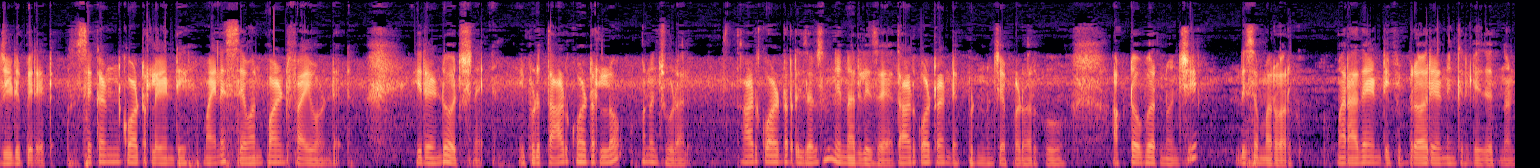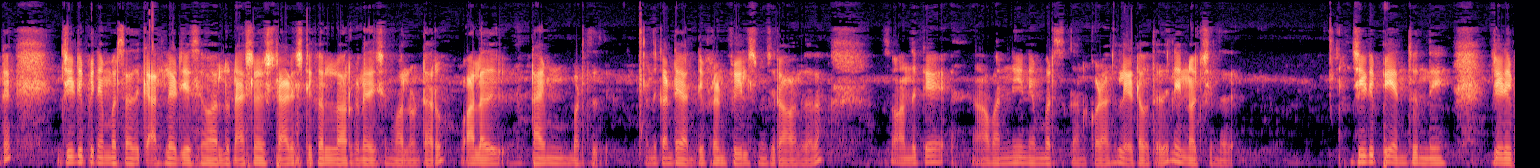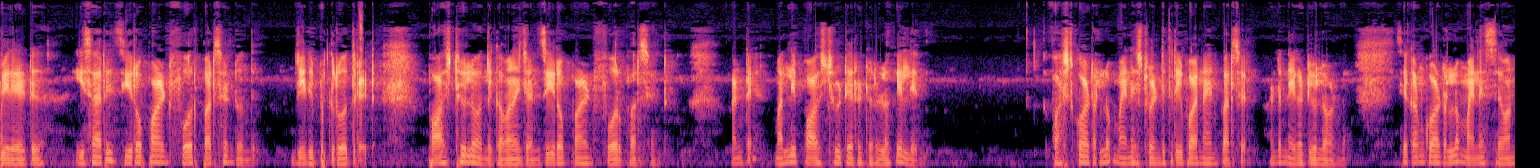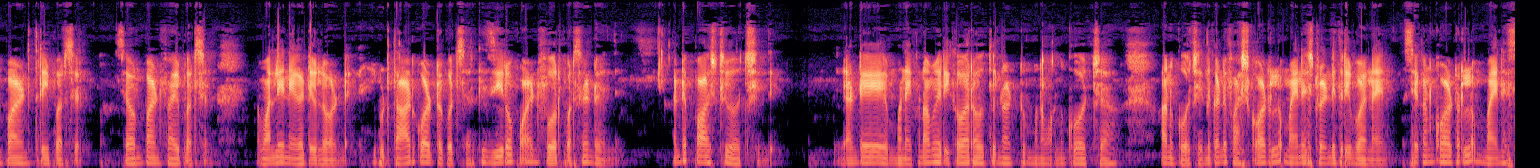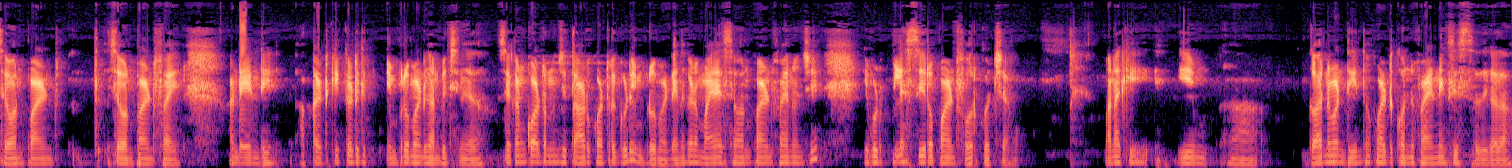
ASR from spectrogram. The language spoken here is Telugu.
జీడిపి రేట్ సెకండ్ క్వార్టర్లో ఏంటి? మైనస్ సెవెన్ పాయింట్ ఫైవ్ ఉండే. ఈ రెండు వచ్చినాయి. ఇప్పుడు థర్డ్ క్వార్టర్లో మనం చూడాలి. థర్డ్ క్వార్టర్ రిజల్ట్స్ నిన్న రిలీజ్ అయ్యాయి. థర్డ్ క్వార్టర్ అంటే ఎప్పటి నుంచి? ఎప్పటి వరకు? అక్టోబర్ నుంచి డిసెంబర్ వరకు. మరి అదేంటి ఫిబ్రవరి ఎండింగ్కి రిలీజ్ అవుతుందంటే జీడిపి నెంబర్స్ అది క్యాల్కులేట్ చేసే వాళ్ళు నేషనల్ స్టాటిస్టికల్ ఆర్గనైజేషన్ వాళ్ళు ఉంటారు. వాళ్ళది టైం పడుతుంది. ఎందుకంటే డిఫరెంట్ ఫీల్డ్స్ నుంచి రావాలి కదా. సో అందుకే అవన్నీ నెంబర్స్ కనుక్కోవడానికి లేట్ అవుతుంది. నిన్న వచ్చింది అది. జీడిపి ఎంత ఉంది జీడిపి రేటు ఈసారి జీరో పాయింట్ ఫోర్ పర్సెంట్ ఉంది. జీడిపి గ్రోత్ రేట్ పాజిటివ్లో ఉంది. గమనించండి జీరో పాయింట్ ఫోర్ పర్సెంట్ అంటే మళ్ళీ పాజిటివ్ టెరిటరీలోకి వెళ్ళింది. ఫస్ట్ క్వార్టర్లో minus twenty three point nine percent అంటే నెగిటివ్లో ఉండే సెకండ్ క్వార్టర్లో minus seven point three percent seven point five percent మళ్ళీ నెగటివ్లో ఉండే ఇప్పుడు థర్డ్ క్వార్టర్కి వచ్చేసరికి జీరో పాయింట్ ఫోర్ పర్సెంట్ అయింది. అంటే పాజిటివ్ వచ్చింది. అంటే మన ఎకనామీ రికవర్ అవుతున్నట్టు మనం అనుకోవచ్చా? అనుకోవచ్చు. ఎందుకంటే ఫస్ట్ క్వార్టర్లో minus twenty three point nine second క్వార్టర్లో minus seven point seven point five అంటే ఏంటి? అక్కడికి ఇక్కడికి ఇంప్రూవ్మెంట్ కనిపించింది కదా. సెకండ్ క్వార్టర్ నుంచి థర్డ్ క్వార్టర్కి కూడా ఇంప్రూవ్మెంట్ ఎందుకంటే మైనస్ సెవెన్ పాయింట్ ఫైవ్ నుంచి ఇప్పుడు ప్లస్ జీరో పాయింట్ ఫోర్కి వచ్చాము. మనకి ఈ గవర్నమెంట్ దీంతో పాటు కొన్ని ఫైండింగ్స్ ఇస్తుంది కదా.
